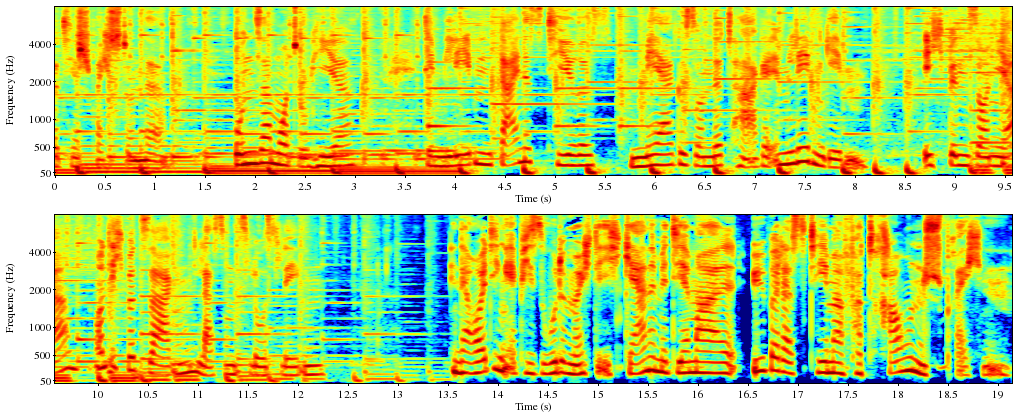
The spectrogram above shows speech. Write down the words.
zur Tiersprechstunde. Unser Motto hier, dem Leben deines Tieres mehr gesunde Tage im Leben geben. Ich bin Sonja und ich würde sagen, lass uns loslegen. In der heutigen Episode möchte ich gerne mit dir mal über das Thema Vertrauen sprechen.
